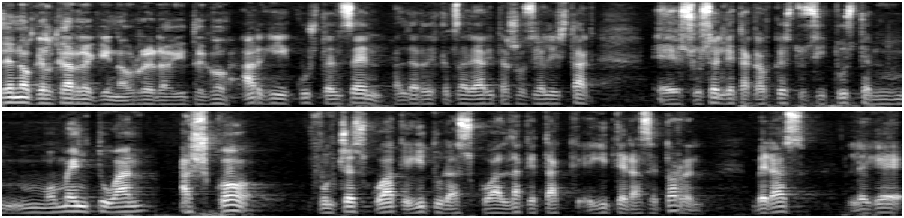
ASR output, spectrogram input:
denok elkarrekin aurrera egiteko. Argi ikusten zen, alderdi eta sozialistak, e, zuzenketak aurkeztu zituzten momentuan, asko funtsezkoak egiturazko aldaketak egitera zetorren. Beraz, lege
